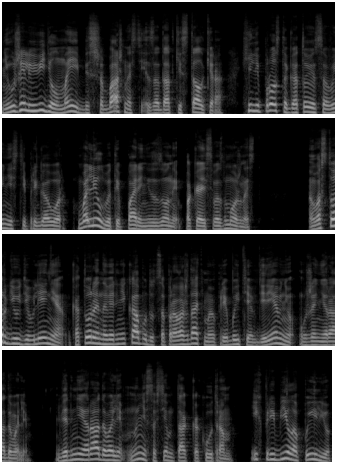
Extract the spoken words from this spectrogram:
Неужели увидел в моей бесшабашности задатки сталкера? Или просто готовится вынести приговор? Валил бы ты, парень, из зоны, пока есть возможность. Восторги и удивления, которые наверняка будут сопровождать мое прибытие в деревню, уже не радовали. Вернее, радовали, но не совсем так, как утром. Их прибило пылью,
